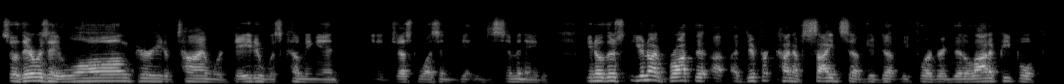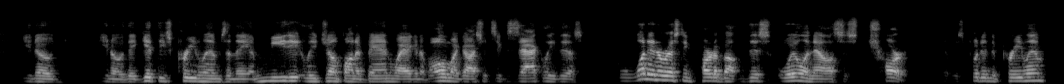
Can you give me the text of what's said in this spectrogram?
So there was a long period of time where data was coming in it just wasn't getting disseminated. You know, there's you know I've brought the a, a different kind of side subject up before, Greg, that a lot of people, you know, you know, they get these prelims and they immediately jump on a bandwagon of, oh my gosh, it's exactly this. Well, one interesting part about this oil analysis chart that was put in the prelim,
